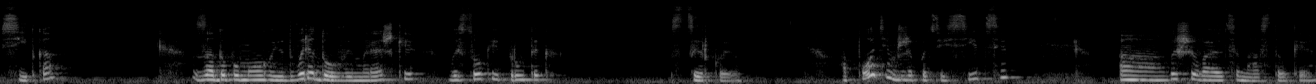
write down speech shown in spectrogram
сітка, за допомогою дворядової мережки високий прутик з циркою. А потім вже по цій сітці а, вишиваються настилки.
